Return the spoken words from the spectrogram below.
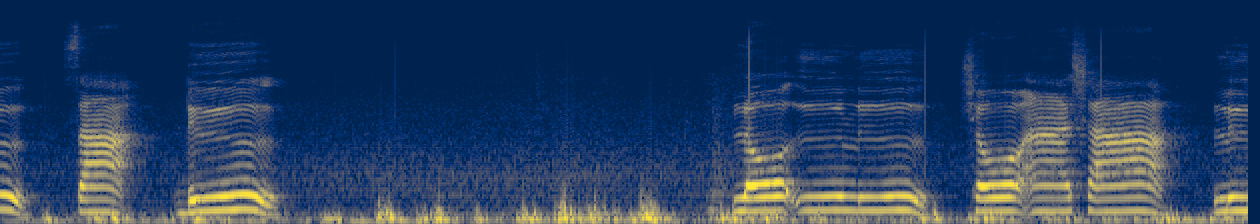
อสะดือ โลอือลือ โชอาชา ลื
